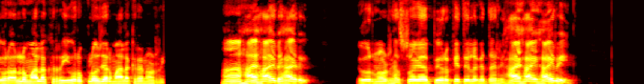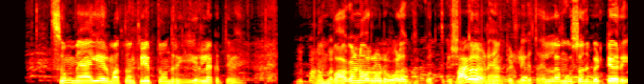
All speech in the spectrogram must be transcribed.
ಇವ್ರು ಅಲ್ಲು ಮಾಲಕರು ರೀ ಇವರು ಕ್ಲೋಜರ್ ಮಾಲಕರೇ ನೋಡ್ರಿ. ಹಾಂ, ಹಾಯ್ ಹಾಯ್ ರೀ ಹಾಯ್ ರೀ. ಇವ್ರು ನೋಡ್ರಿ ಹಸುವಾಗ ಪೇರೋಕೆ ತಿಲ್ಲಕತ್ತಾರ ರೀ ಹಾಯ್ ಹಾಯ್ ಹಾಯ್ ರೀ. ಸುಮ್ ಆಗ್ಯಾರ ಮತ್ತೊಂದು ಕ್ಲಿಪ್ ತೊಗೊಂಡ್ರಿ ಇರ್ಲಕತ್ತೇಳಿ ನಮ್ಮ ಬಾಗಣ್ಣವ್ರು ನೋಡ್ರಿ ಒಳಗೆ ಕೂತ್ ಹೆಂಗೆ ಕಟ್ಲಿಕತ್ತ. ಎಲ್ಲ ಮುಗಿಸೊಂದು ಬಿಟ್ಟೇವ್ರಿ.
